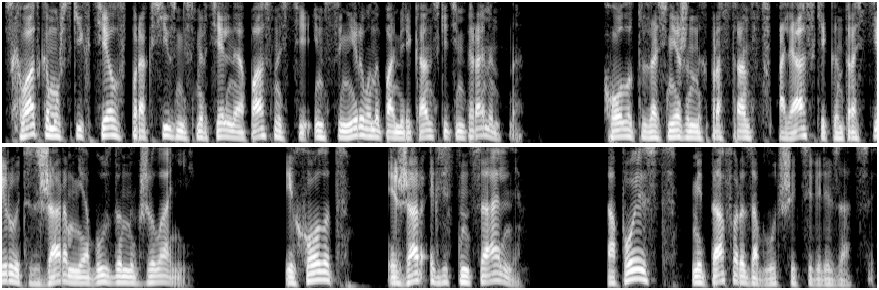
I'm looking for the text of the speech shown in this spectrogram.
Схватка мужских тел в пароксизме смертельной опасности инсценирована по-американски темпераментно. Холод заснеженных пространств Аляски контрастирует с жаром необузданных желаний. И холод, и жар экзистенциальны, а поезд — метафора заблудшей цивилизации.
